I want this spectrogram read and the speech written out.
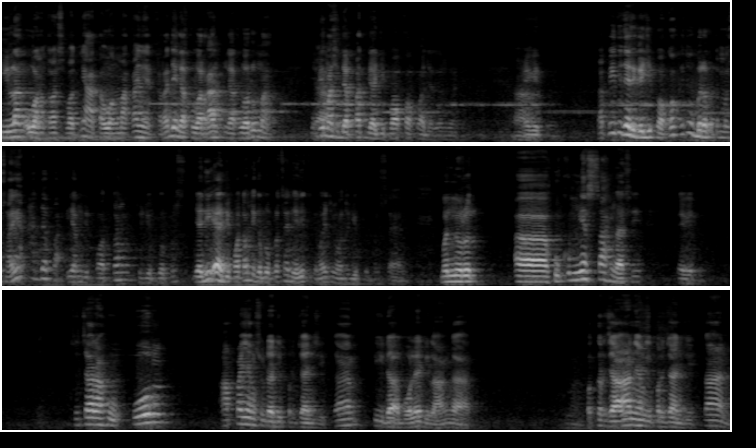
hilang uang transportnya atau uang makannya karena dia nggak keluar kan- nggak keluar rumah. Mungkin Ya. masih dapat gaji pokok wajar gangguan. Nah, Kayak gitu. tapi itu dari gaji pokok itu beberapa teman saya ada pak yang dipotong 70 jadi eh dipotong 30 jadi terimanya cuma 70 menurut eh, hukumnya sah nggak sih kayak gitu secara hukum apa yang sudah diperjanjikan tidak boleh dilanggar. Pekerjaan yang diperjanjikan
